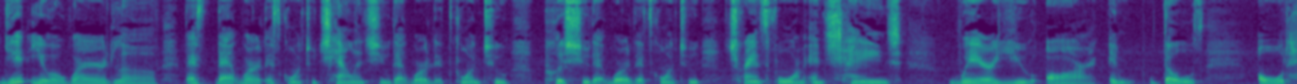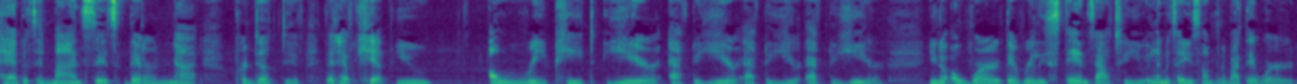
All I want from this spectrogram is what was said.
Get you a word, love. That's that word that's going to challenge you, that word that's going to push you, that word that's going to transform and change where you are in those old habits and mindsets that are not productive, that have kept you on repeat year after year after year after year. You know, a word that really stands out to you. And let me tell you something about that word.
